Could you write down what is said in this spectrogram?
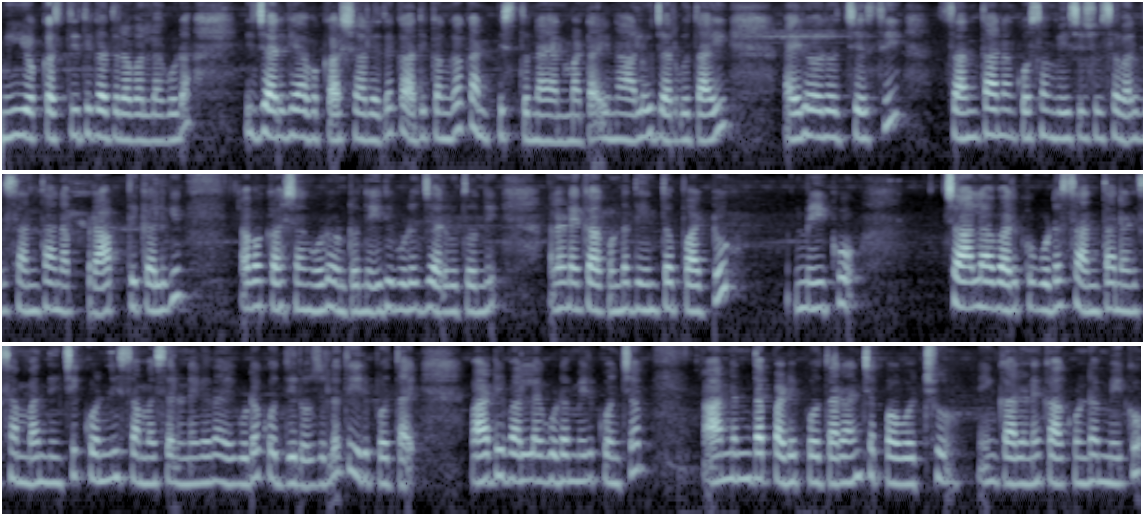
మీ యొక్క స్థితిగతుల వల్ల కూడా ఇది జరిగే అవకాశాలు అయితే అధికంగా కనిపిస్తున్నాయి అన్నమాట ఈ నాలుగు జరుగుతాయి. ఐదవది వచ్చేసి సంతానం కోసం వేచి చూసే వారికి సంతాన ప్రాప్తి కలిగి అవకాశం కూడా ఉంటుంది. ఇది కూడా జరుగుతుంది. అలానే కాకుండా దీంతో పాటు మీకు చాలా వరకు కూడా సంతానానికి సంబంధించి కొన్ని సమస్యలు ఉన్నాయి కదా అవి కూడా కొద్ది రోజుల్లో తీరిపోతాయి. వాటి వల్ల కూడా మీరు కొంచెం ఆనందపడిపోతారని చెప్పవచ్చు. ఇంకా అలానే కాకుండా మీకు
